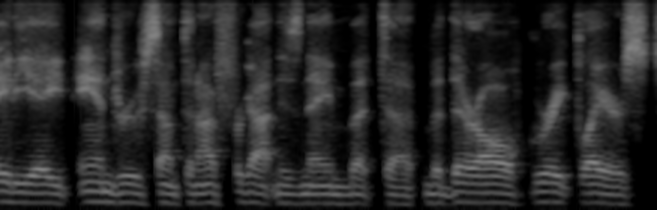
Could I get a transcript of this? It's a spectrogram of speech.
88 Andrew something. I've forgotten his name, but uh, but they're all great players.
